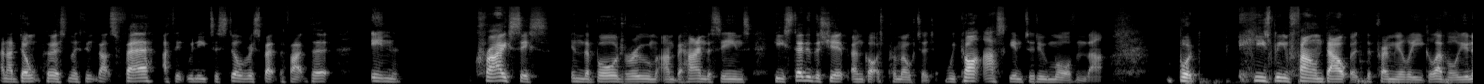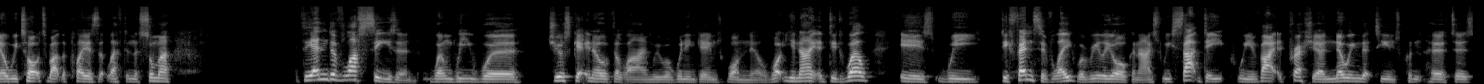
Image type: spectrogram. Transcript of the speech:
And I don't personally think that's fair. I think we need to still respect the fact that in crisis in the boardroom and behind the scenes, he steadied the ship and got us promoted. We can't ask him to do more than that. But he's been found out at the Premier League level. You know, we talked about the players that left in the summer. The end of last season, when we were just getting over the line, we were winning games 1 0. What United did well is we defensively were really organised. We sat deep, we invited pressure, knowing that teams couldn't hurt us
